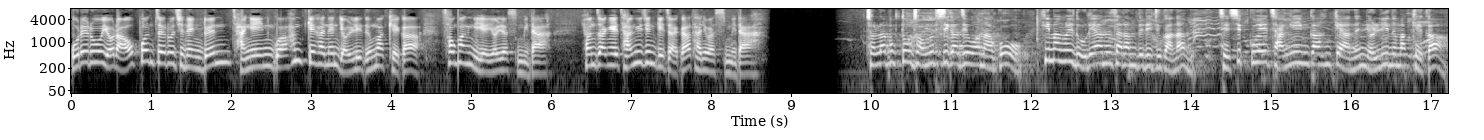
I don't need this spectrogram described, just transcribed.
올해로 19번째로 진행된 장애인과 함께하는 열린 음악회가 성황리에 열렸습니다. 현장에 장유진 기자가 다녀왔습니다. 전라북도 정읍시가 지원하고 희망을 노래하는 사람들이 주관한 제19회 장애인과 함께하는 열린음악회가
